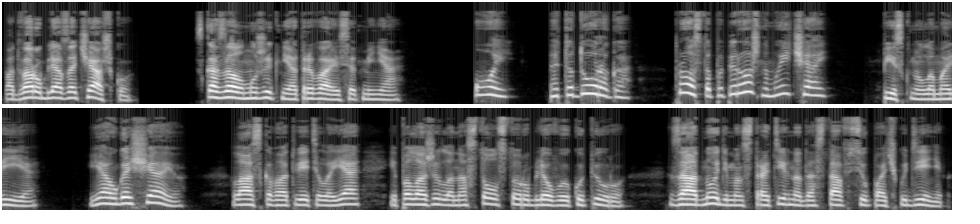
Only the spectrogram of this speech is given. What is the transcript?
по два рубля за чашку», — сказал мужик, не отрываясь от меня. «Ой, «Это дорого. Просто по пирожному и чай», — пискнула Мария. «Я угощаю», — ласково ответила я и положила на стол сто-рублевую купюру, заодно демонстративно достав всю пачку денег.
